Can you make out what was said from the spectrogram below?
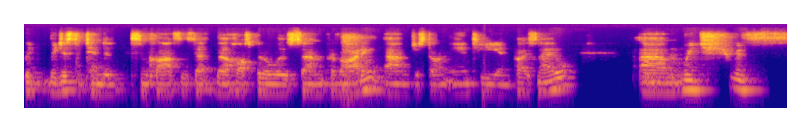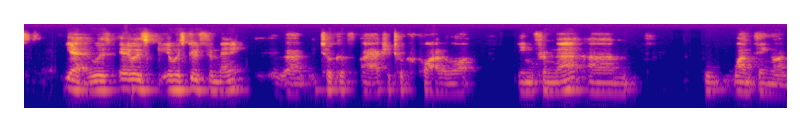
We, we just attended some classes that the hospital was um, providing, um, just on anti and postnatal, um, which was yeah, it was it was it was good for me. Uh, it took a, I actually took quite a lot in from that. Um, one thing I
